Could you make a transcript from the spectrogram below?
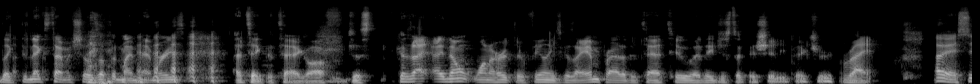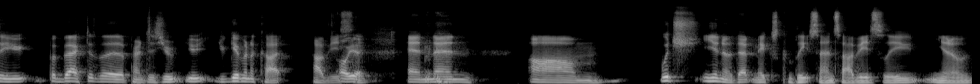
Like the next time it shows up in my memories, I take the tag off just because I, I don't want to hurt their feelings because I am proud of the tattoo. and They just took a shitty picture. right. Okay, so you but back to the apprentice. You you you're given a cut, obviously. Oh, yeah. and then um which you know that makes complete sense obviously you know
